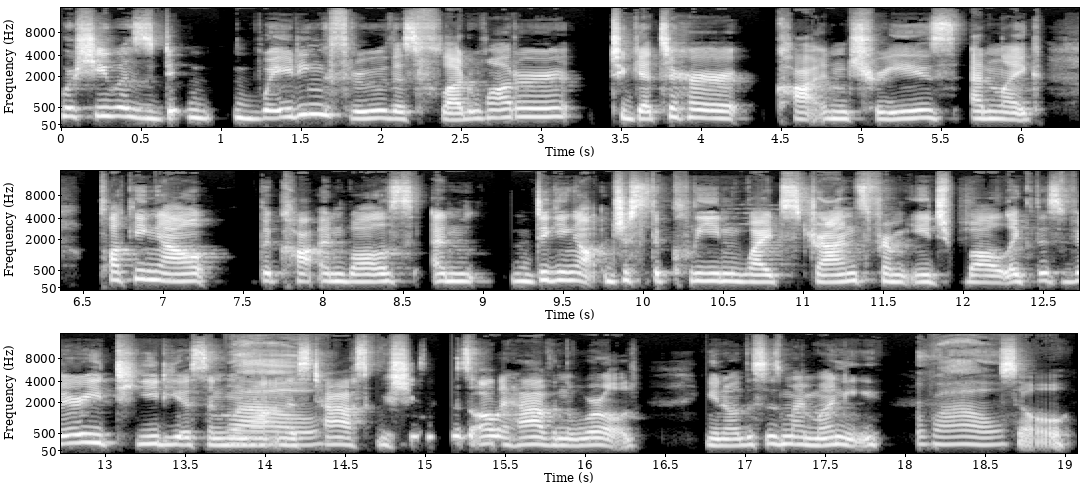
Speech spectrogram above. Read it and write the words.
where she was d- wading through this flood water to get to her cotton trees and like plucking out the cotton balls and digging out just the clean white strands from each ball like this very tedious and monotonous Wow. task like, this is all i have in the world you know this is my money Wow. so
